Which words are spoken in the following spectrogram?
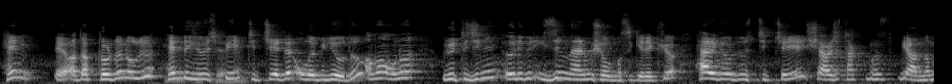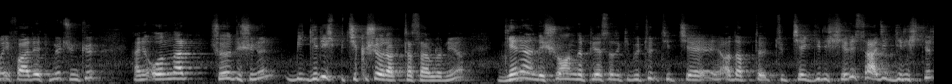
hem e, adaptörden oluyor hem de USB C'den. tip C'den olabiliyordu. Ama onu üreticinin öyle bir izin vermiş olması gerekiyor. Her gördüğünüz tip C'ye şarjı takmanız bir anlama ifade etmiyor. Çünkü hani onlar şöyle düşünün bir giriş bir çıkış olarak tasarlanıyor. Genelde şu anda piyasadaki bütün tip C adaptör tip C girişleri sadece giriştir.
